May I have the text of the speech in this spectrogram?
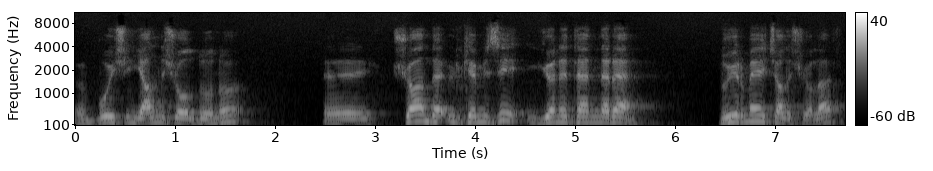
E, bu işin yanlış olduğunu e, şu anda ülkemizi yönetenlere duyurmaya çalışıyorlar.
